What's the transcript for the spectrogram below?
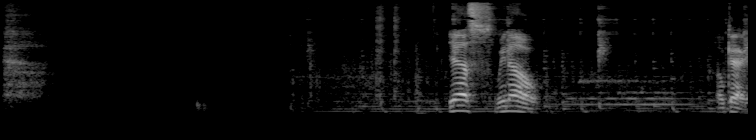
Yes, we know. Okay.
